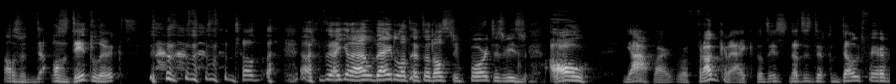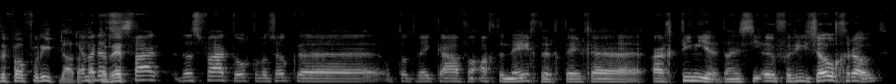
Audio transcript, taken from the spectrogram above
als, het, als dit lukt. dan, weet je, heel Nederland heeft dan als supporters wie Oh, ja, maar Frankrijk, dat is, dat is de gedoodverfde favoriet. Nou, ja, maar dat, rest... is vaak, dat is vaak toch? Dat was ook uh, op dat WK van 98 tegen Argentinië. Dan is die euforie zo groot.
